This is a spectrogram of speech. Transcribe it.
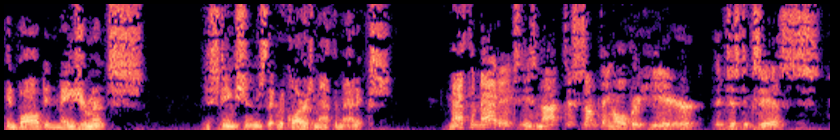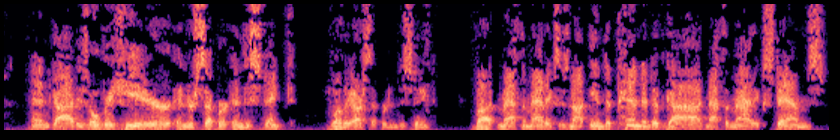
involved in measurements, distinctions that requires mathematics. Mathematics is not just something over here that just exists, and God is over here, and they're separate and distinct. Well, they are separate and distinct. But mathematics is not independent of God. Mathematics stems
